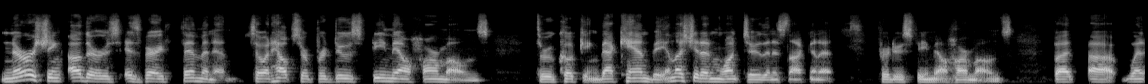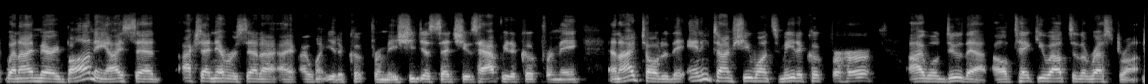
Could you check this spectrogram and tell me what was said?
nourishing others is very feminine. So it helps her produce female hormones through cooking. That can be, unless she doesn't want to, then it's not going to produce female hormones. But uh, when, when I married Bonnie, I said, actually, I never said I, I want you to cook for me. She just said she was happy to cook for me. And I told her that anytime she wants me to cook for her, I will do that. I'll take you out to the restaurant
